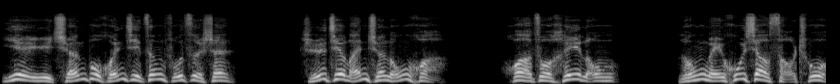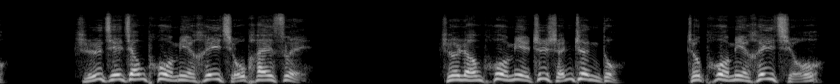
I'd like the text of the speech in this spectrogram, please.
夜雨全部魂技增幅自身，直接完全龙化，化作黑龙，龙尾呼啸扫出，直接将破灭黑球拍碎。这让破灭之神震动。这破灭黑球，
